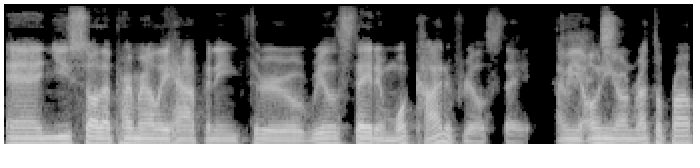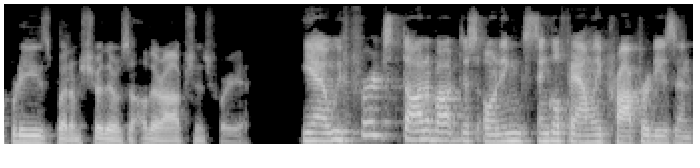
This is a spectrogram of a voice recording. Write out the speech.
And you saw that primarily happening through real estate and what kind of real estate? I mean, owning your own rental properties, but I'm sure there was other options for you. Yeah, we first thought about just owning single family properties and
